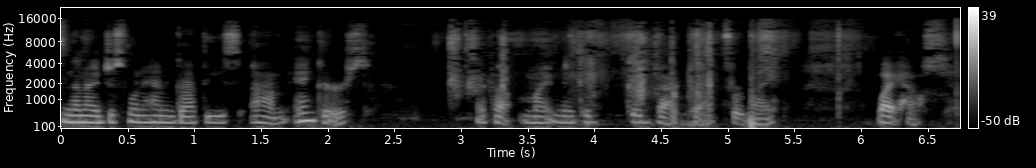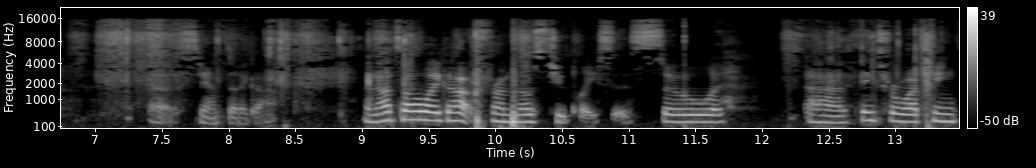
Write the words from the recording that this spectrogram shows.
And then I just went ahead and got these um, anchors. I thought might make a good backdrop for my lighthouse uh, stamp that I got. And that's all I got from those two places. So, uh, thanks for watching.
